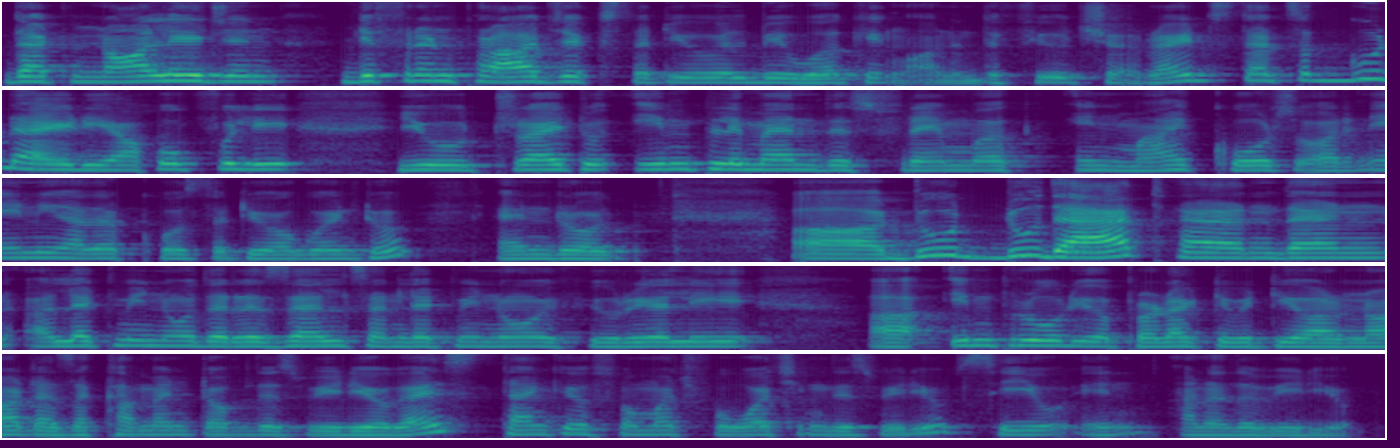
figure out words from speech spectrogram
that knowledge in different projects that you will be working on in the future right? So that's a good idea. Hopefully you try to implement this framework in my course or in any other course that you are going to enroll. Uh, do do that and then uh, let me know the results and let me know if you really uh, improved your productivity or not as a comment of this video guys. Thank you so much for watching this video. See you in another video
